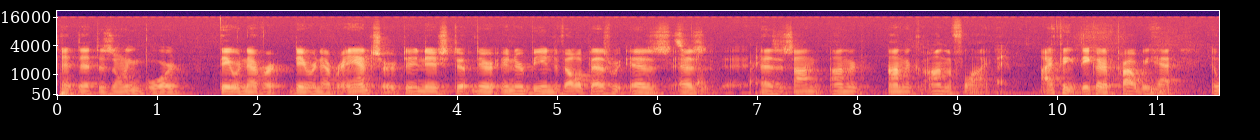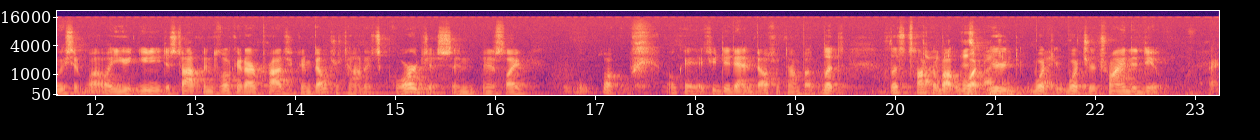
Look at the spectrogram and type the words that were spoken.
that, that the zoning board, they were never, they were never answered, and they're still, they're, and they're being developed as, we- as, as, as it's on, on the, on the, on the fly. Right. I think they could have probably had, and we said, well, you, you need to stop and look at our project in Belchertown, it's gorgeous, and it's like, look, okay, that you did that in Belchertown, but let's, let's talk Talk about about what you're, what, right. what you're trying to do. Right.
